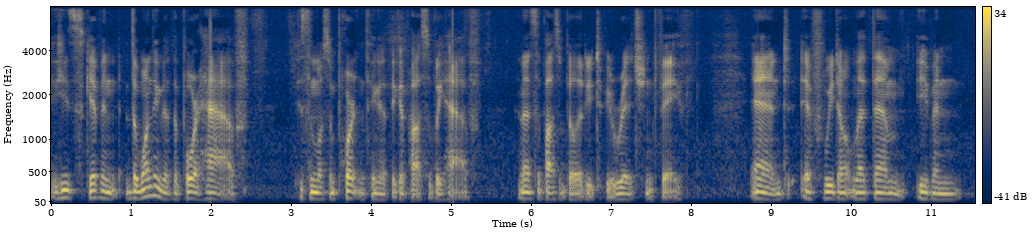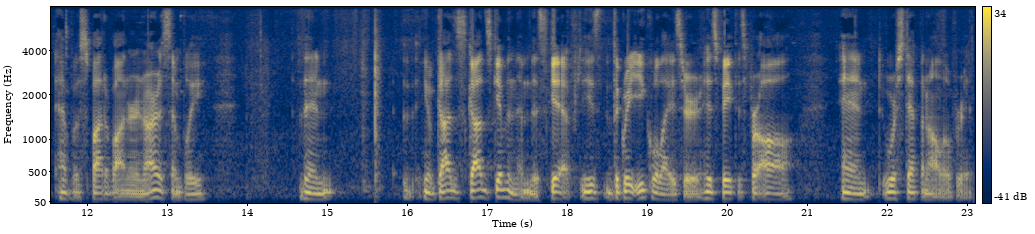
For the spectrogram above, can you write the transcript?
he's given the one thing that the poor have is the most important thing that they could possibly have and that's the possibility to be rich in faith and if we don't let them even have a spot of honor in our assembly, then you know God's God's given them this gift. He's the great equalizer. His faith is for all, and we're stepping all over it.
